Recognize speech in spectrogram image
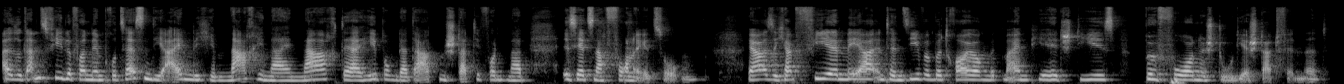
Also ganz viele von den Prozessen, die eigentlich im Nachhinein nach der Erhebung der Daten stattgefunden hat, ist jetzt nach vorne gezogen. Ja, also ich habe viel mehr intensive Betreuung mit meinen PhDs, bevor eine Studie stattfindet.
